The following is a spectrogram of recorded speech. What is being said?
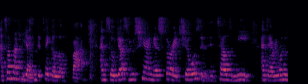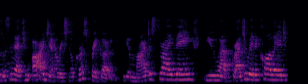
And sometimes we yes. just need to take a look back. And so just you sharing your story, it shows, and it tells me and to everyone who's listening that you are a generational curse breaker. Your marriage is thriving, you have graduated college,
